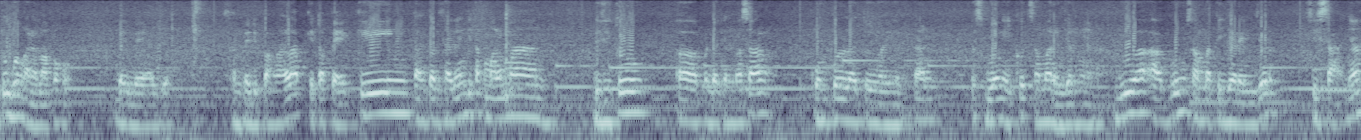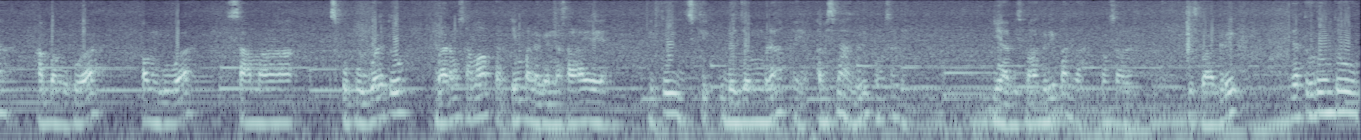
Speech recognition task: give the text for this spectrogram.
Itu gue nggak ada apa-apa kok. Baik-baik aja sampai di Pangalap kita packing tanpa disadarin kita kemalaman. Di situ eh, pendakian masal kumpul lah tuh kan. Terus gue ngikut sama rangernya. Dua Agung sama tiga ranger sisanya abang gua om gua sama sepupu gua itu bareng sama tim pendakian masal lain. Itu udah jam berapa ya? Abis maghrib nggak deh. ya abis maghriban lah kalau salah. Abis maghrib kita turun tuh.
